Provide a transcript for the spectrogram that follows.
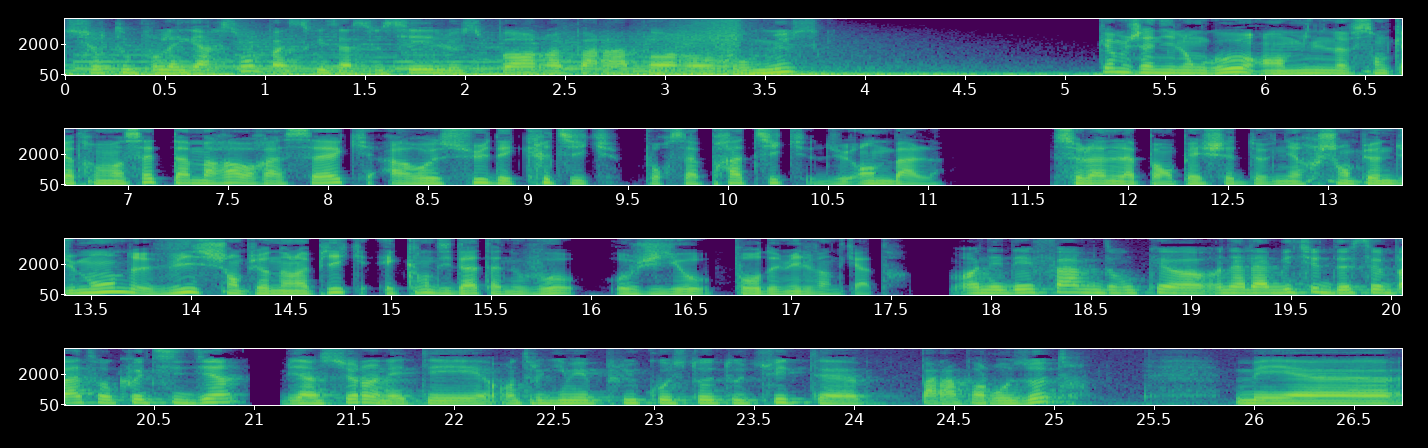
surtout pour les garçons parce qu'ils associaient le sport par rapport au- aux muscles. Comme Jeannie Longo, en 1987, Tamara Horacek a reçu des critiques pour sa pratique du handball. Cela ne l'a pas empêchée de devenir championne du monde, vice-championne olympique et candidate à nouveau au JO pour 2024. On est des femmes, donc euh, on a l'habitude de se battre au quotidien. Bien sûr, on était entre guillemets plus costaud tout de suite euh, par rapport aux autres, mais euh,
